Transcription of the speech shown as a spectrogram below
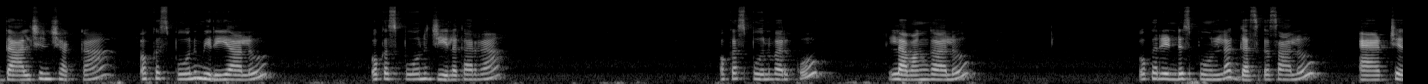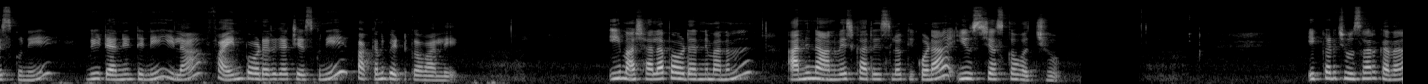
దాల్చిన చెక్క ఒక స్పూన్ మిరియాలు ఒక స్పూన్ జీలకర్ర ఒక స్పూన్ వరకు లవంగాలు ఒక రెండు స్పూన్ల గసగసాలు యాడ్ చేసుకుని వీటన్నింటినీ ఇలా ఫైన్ పౌడర్గా చేసుకుని పక్కన పెట్టుకోవాలి. ఈ మసాలా పౌడర్ని మనం అన్ని నాన్ వెజ్ కర్రీస్లోకి కూడా యూస్ చేసుకోవచ్చు. ఇక్కడ చూసారు కదా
